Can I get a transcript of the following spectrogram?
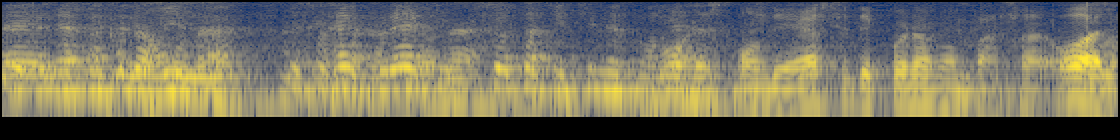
é, nessa entrevista, né? isso reflete o que o senhor está sentindo nesse momento? Vou responder essa e depois nós vamos passar. Olha,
